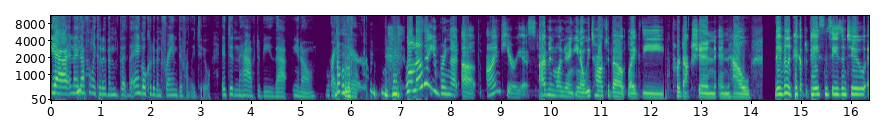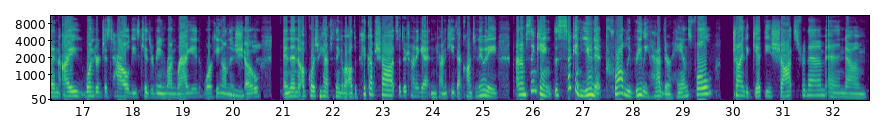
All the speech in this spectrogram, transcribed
Yeah, and I definitely could have been the, the angle could have been framed differently too. It didn't have to be that, you know, right No. there. Well, now that you bring that up, I'm curious. I've been wondering, you know, we talked about like the production and how they really pick up the pace in season two. And I wonder just how these kids are being run ragged working on this Mhm. show. And then, of course, we have to think about all the pickup shots that they're trying to get and trying to keep that continuity. And I'm thinking the second unit probably really had their hands full trying to get these shots for them. And um,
